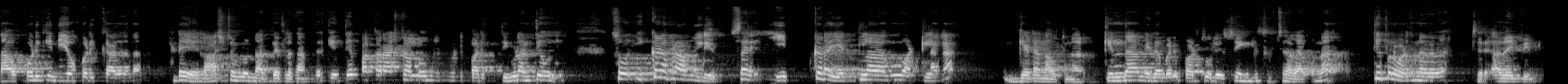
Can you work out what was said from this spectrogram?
నా ఒక్కడికి నీ ఒక్కడికి కాదు కదా. అంటే రాష్ట్రంలో ఉన్న అభ్యర్థులకు అందరికీ అయితే పక్క రాష్ట్రాల్లో ఉన్నటువంటి పరిస్థితి కూడా అంతే ఉంది. సో ఇక్కడ ప్రాబ్లం లేదు. సరే ఇక్కడ ఎట్లాగూ అట్లాగా గెటన్ అవుతున్నారు. కింద మీద పడి పడుతూ లేస్తూ ఇంగ్లీష్ వచ్చినా రాకుండా తిప్పలు పడుతున్నారు కదా? సరే అదైపోయింది.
